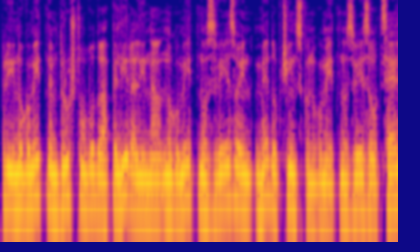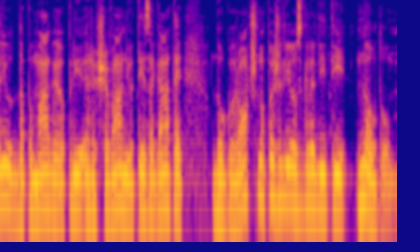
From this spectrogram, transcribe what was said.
Pri nogometnem društvu bodo apelirali na nogometno zvezo in medobčinsko nogometno zvezo v celju, da pomagajo pri reševanju te zagate, dolgoročno pa želijo zgraditi nov dom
